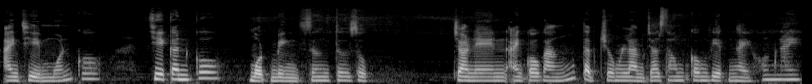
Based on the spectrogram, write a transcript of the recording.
Anh chỉ muốn cô, chỉ cần cô, một mình Dương Tư Dục. Cho nên anh cố gắng tập trung làm cho xong công việc ngày hôm nay,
